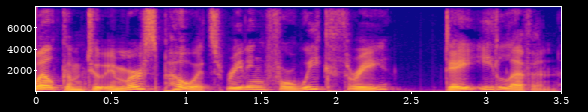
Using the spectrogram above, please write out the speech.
Welcome to Immerse Poets reading for week 3, day 11.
